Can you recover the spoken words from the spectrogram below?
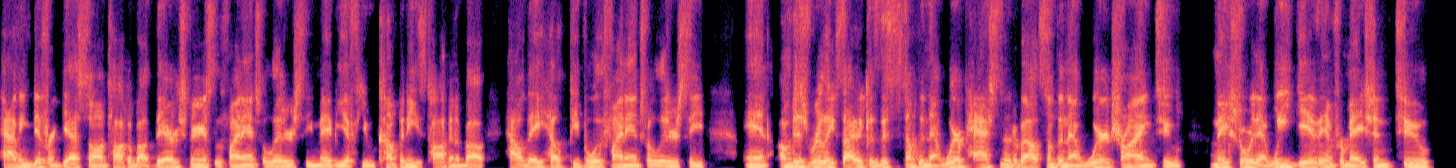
having different guests on talk about their experience with financial literacy, maybe a few companies talking about how they help people with financial literacy. And I'm just really excited because this is something that we're passionate about, something that we're trying to make sure that we give information to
